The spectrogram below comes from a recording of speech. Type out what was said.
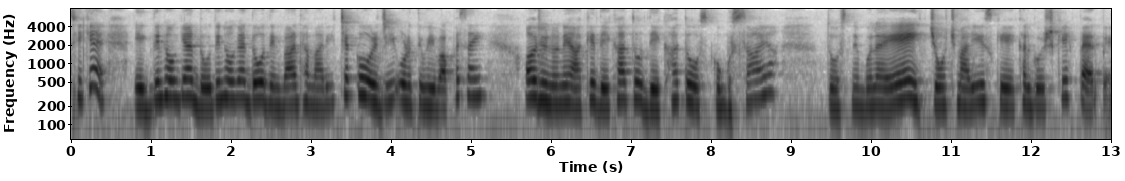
ठीक है? एक दिन हो गया, दो दिन हो गया, दो दिन बाद हमारी चकोर जी उड़ती हुई वापस आई और उन्होंने आके देखा तो देखा तो उसको गुस्सा आया तो उसने बोला ए चोच मारी उसके खरगोश के पैर पे।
